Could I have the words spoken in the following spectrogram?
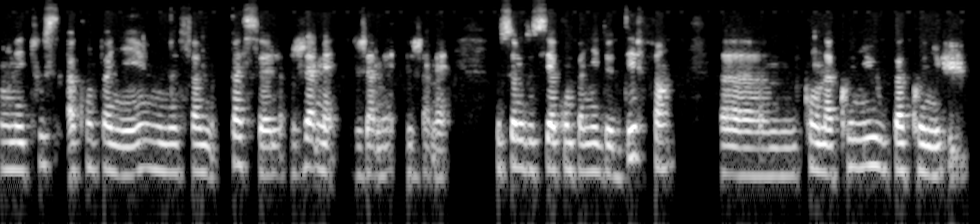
On est tous accompagnés, nous ne sommes pas seuls, jamais, jamais, jamais. Nous sommes aussi accompagnés de défunts euh, qu'on a connus ou pas connus.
